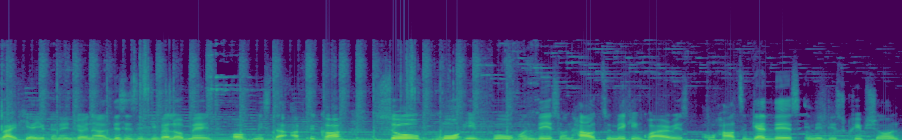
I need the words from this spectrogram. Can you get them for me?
right here you can enjoy now. This is a development of Mr. Africa. So more info on this, on how to make inquiries or how to get this in the description.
